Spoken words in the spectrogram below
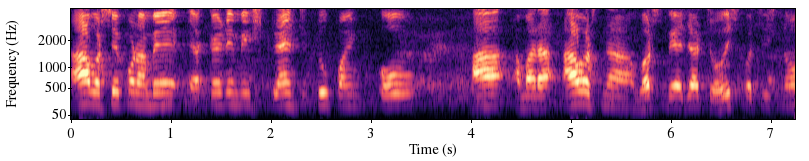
આ વર્ષે પણ અમે academic strength two point O આ અમારા આ વર્ષના વર્ષ બે હજાર ચોવીસ પચીસનો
